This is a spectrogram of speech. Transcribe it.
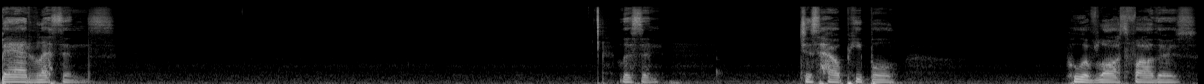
bad lessons. Listen, just how people who have lost fathers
